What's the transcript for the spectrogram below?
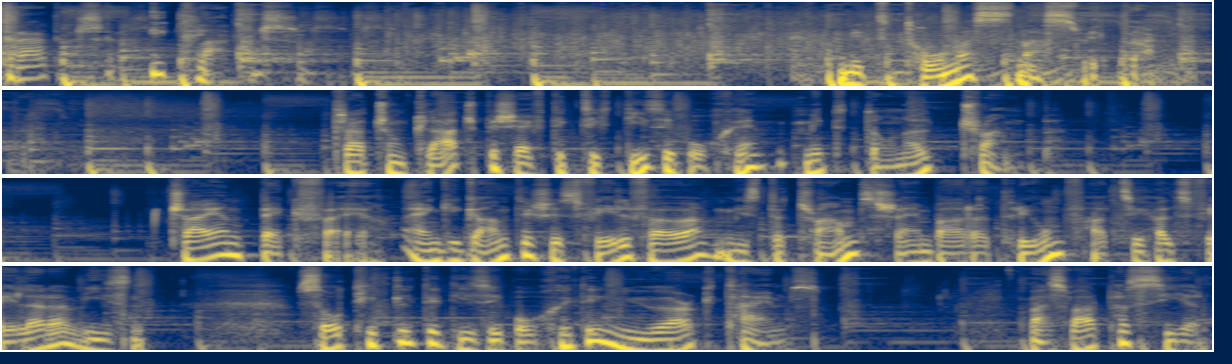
Tratsch i Klatsch. Mit Thomas Nasswetter. Tratsch und Klatsch beschäftigt sich diese Woche mit Donald Trump. Giant Backfire, ein gigantisches Fehlfeuer, Mr. Trumps scheinbarer Triumph hat sich als Fehler erwiesen. So titelte diese Woche die New York Times. Was war passiert?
